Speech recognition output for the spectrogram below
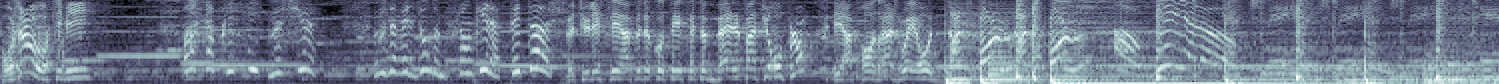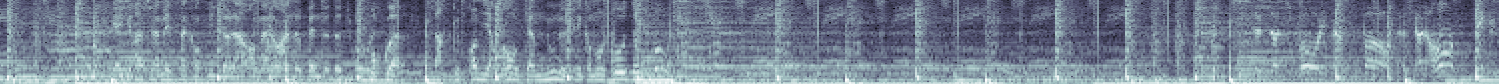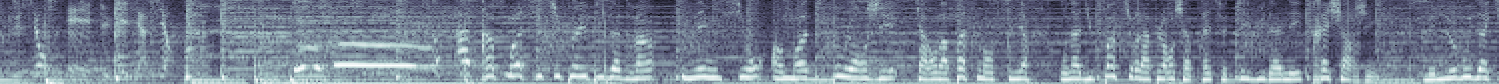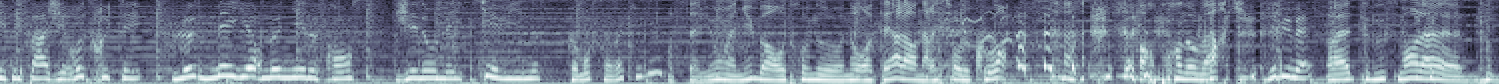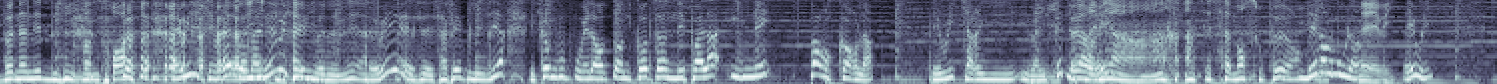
Bonjour, Timmy. Oh, s'apprécie, monsieur. Vous avez le don de me flanquer la pétoche. Veux-tu laisser un peu de côté cette belle peinture au plomb et apprendre à jouer au dodgeball Dodgeball? Oh oui alors On gagnera jamais 50 000 dollars en allant à un Open de dodgeball. Pourquoi? Parce que premièrement, aucun de nous ne sait comment jouer au dodgeball. Le et d'humiliation. Attrape-moi si tu peux, épisode 20, une émission en mode boulanger, car on va pas se mentir, on a du pain sur la planche après ce début d'année très chargé. Mais ne vous inquiétez pas, j'ai recruté le meilleur meunier de France, j'ai nommé Kevin. Comment ça va Kevin? Salut mon Manu, bah, on retrouve nos, nos repères, là on arrive sur le cours, on reprend nos marques, Début mai. ouais tout doucement là, bonne année de 2023. Eh oui, c'est vrai, Ah bonne oui, année oui, Kevin. bonne année. hein. Eh oui, ça fait plaisir. Et comme vous pouvez l'entendre, Quentin n'est pas là, il n'est pas encore là. Et oui, car il, eh ben, il Il, fait de peut la arriver farine. un- un- incessamment sous peu. hein. Il est dans le moulin. Mais oui. Eh oui.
